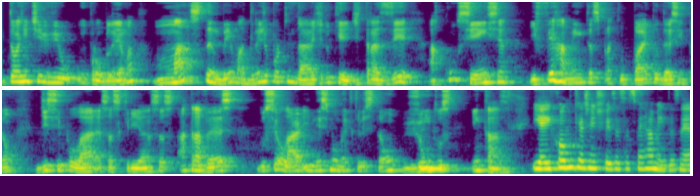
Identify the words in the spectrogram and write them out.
Então a gente viu um problema, mas também uma grande oportunidade do que? De trazer a consciência e ferramentas para que o pai pudesse então discipular essas crianças através do seu lar e nesse momento que eles estão juntos uhum. em casa. E aí, como que a gente fez essas ferramentas, né?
